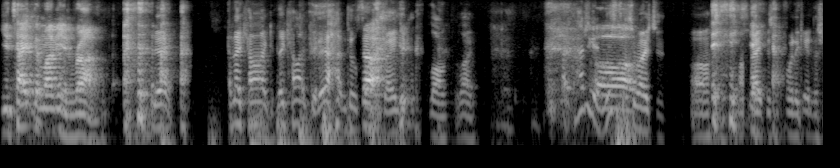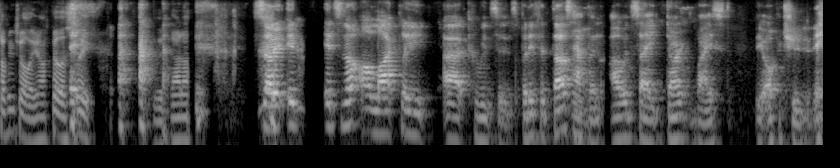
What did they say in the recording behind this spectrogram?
you take the money and run. Yeah. And they can't they can't get out until No. some stranger along. Like how'd you get in Oh. this situation? Oh, my Yeah. mate just wanted to get in the shopping trolley and I fell asleep. So it it's not a likely uh, coincidence, but if it does happen, I would say don't waste the opportunity.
